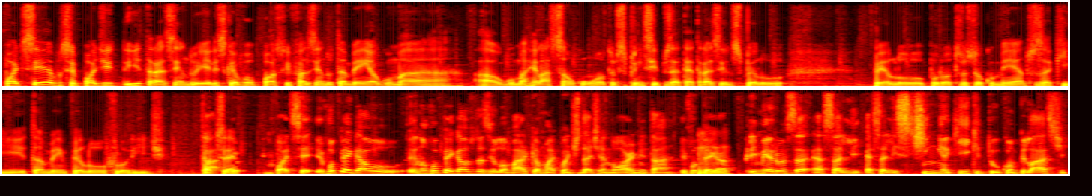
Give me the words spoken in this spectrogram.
pode ser. Você pode ir trazendo eles que eu vou, posso ir fazendo também alguma, alguma relação com outros princípios até trazidos pelo, pelo, por outros documentos aqui e também pelo Floride. Pode tá, ser? Eu, pode ser. Eu vou pegar o. Eu não vou pegar os da Zilomar, que é uma quantidade enorme, tá? Eu vou uhum. pegar primeiro essa, essa, essa listinha aqui que tu compilaste,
